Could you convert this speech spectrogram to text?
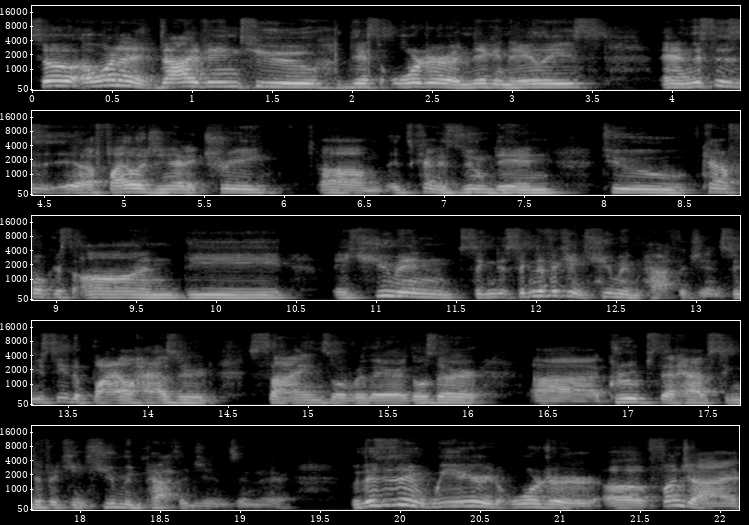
So I want to dive into this order of Anigonales, and this is a phylogenetic tree. Um, it's kind of zoomed in to kind of focus on the human significant human pathogen. So you see the biohazard signs over there. Those are uh, groups that have significant human pathogens in there. But this is a weird order of fungi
